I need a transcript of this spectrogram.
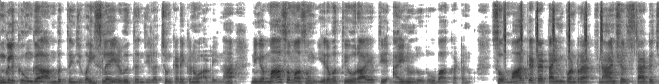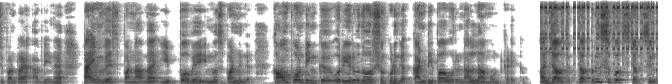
உங்களுக்கு உங்கள் ஐம்பத்தஞ்சு வயசில் எழுபத்தஞ்சு லட்சம் கிடைக்கணும் அப்படின்னா நீங்கள் மாதம் மாதம் இருபத்தி ஓராயிரத்தி ஐநூறு ரூபாய் கட்டணும். ஸோ மார்க்கெட்டை டைம் பண்ணுறேன் ஃபினான்ஷியல் ஸ்ட்ராட்டஜி பண்ணுறேன் அப்படின்னு டைம் வேஸ்ட் பண்ணாமல் இப்போவே இன்வெஸ்ட் பண்ணுங்கள் காம்பவுண்டிங்க்கு ஒரு இருபது வருஷம் கொடுங்க கண்டிப்பாக ஒரு நல்ல அமௌண்ட் கிடைக்கும். அஞ்சாவது the principal steps in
